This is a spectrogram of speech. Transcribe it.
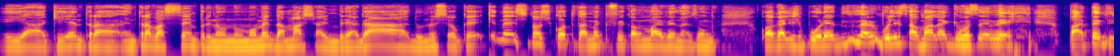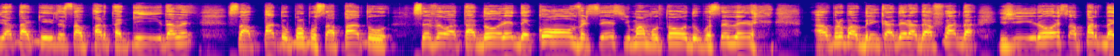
E ah, que entra, entrava sempre no, no momento da marcha embriagado, não sei o quê. Que nem esses nossos cotas também que ficam mais vendo na zunga com aqueles puretos. Não é polícia mala que você vê, patente já tá aqui nessa parte aqui, tá vendo? Sapato, o próprio sapato, você vê o atador, é de converse, esse mamo todo, você vê a própria brincadeira da farda, girou essa parte da,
